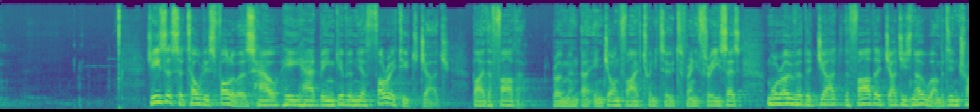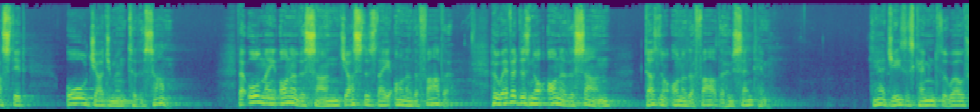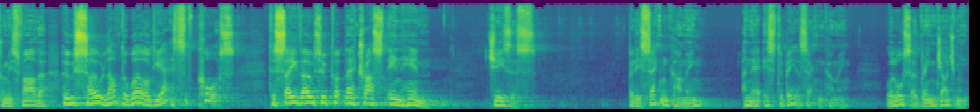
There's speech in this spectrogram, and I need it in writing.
Jesus had told his followers how he had been given the authority to judge by the Father. Roman, uh, in John 5 22 to 23, he says, Moreover, the, judge, the Father judges no one, but entrusted all judgment to the Son, that all may honor the Son just as they honor the Father. Whoever does not honor the Son does not honor the Father who sent him. Yeah, Jesus came into the world from his Father, who so loved the world, yes, of course, to save those who put their trust in him, Jesus. But his second coming, and there is to be a second coming, will also bring judgment.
